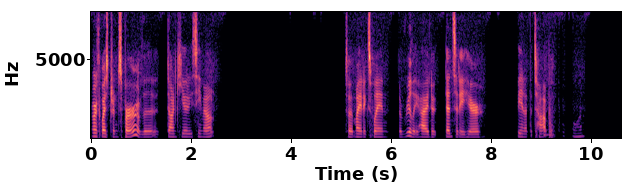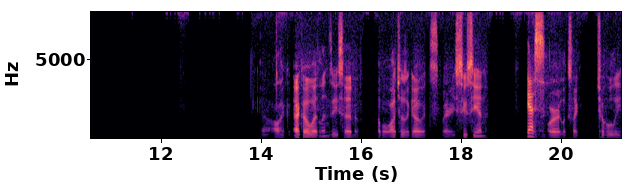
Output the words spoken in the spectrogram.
northwestern spur of the Don Quixote Seamount. So it might explain the really high density here being at the top. I'll echo what Lindsay said couple watches ago. It's very Seussian, Yes. or it looks like Chihuly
